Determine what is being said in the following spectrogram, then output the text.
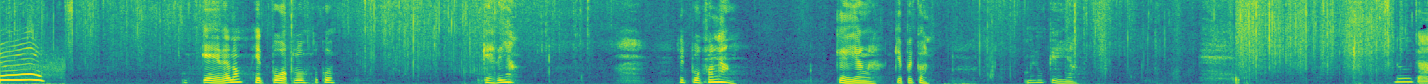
ดูแก่แล้วเนาะเห็ดปวกดูทุกคน แก่ได้ยังเห็ดปวกฝรั่ง แก่ยังอะ เก็บไปก่อน ไม่รู้แก่ยังดูจ้า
